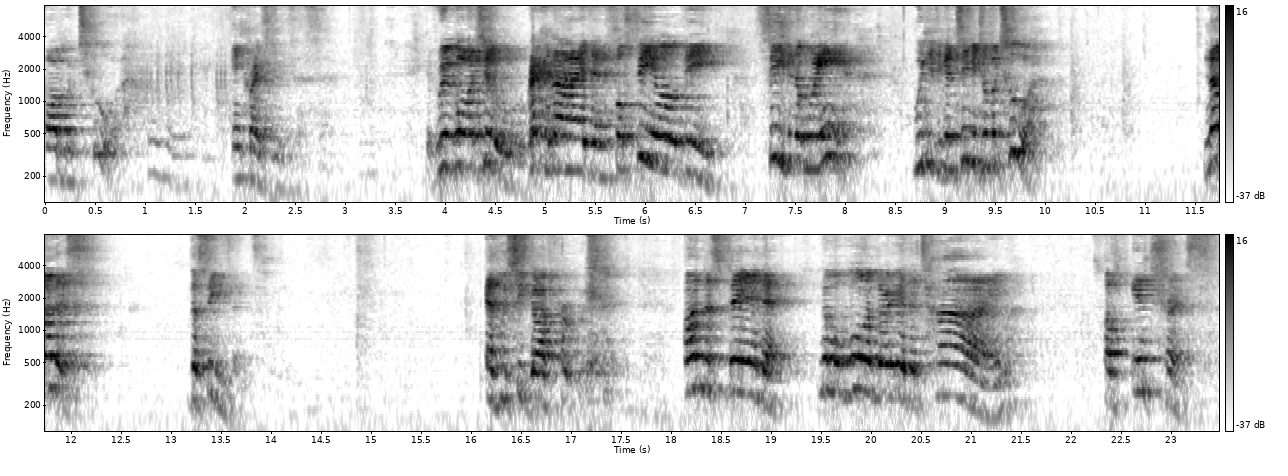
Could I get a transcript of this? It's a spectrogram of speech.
or mature mm-hmm. in Christ Jesus. If we're going to recognize and fulfill the season that we're in, we need to continue to mature. Notice the seasons as we see God's purpose. Understand that, number one, there is a time of entrance,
